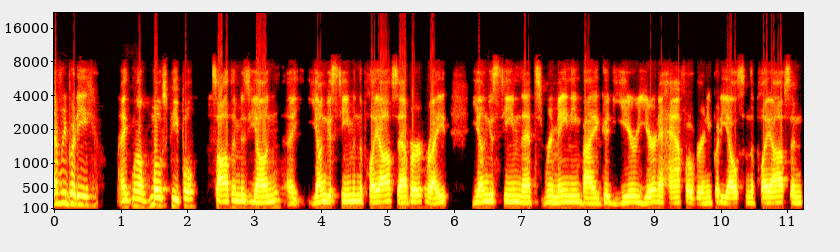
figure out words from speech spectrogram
everybody, I well, most people saw them as young, a youngest team in the playoffs ever, right? Youngest team that's remaining by a good year, year and a half over anybody else in the playoffs, and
